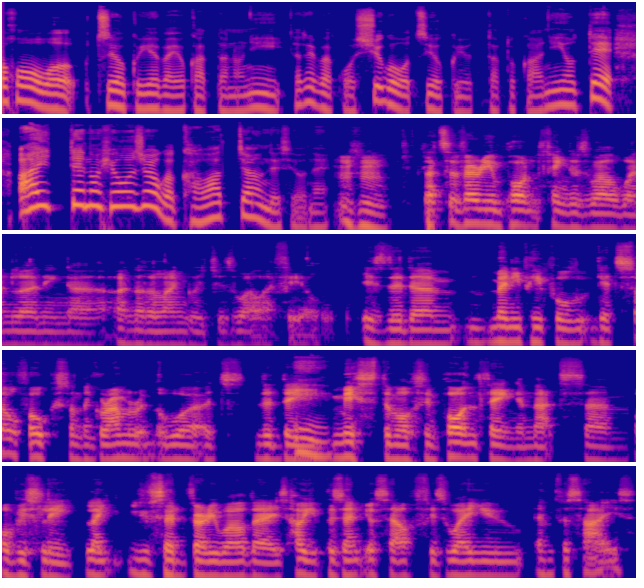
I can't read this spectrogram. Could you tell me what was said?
う方を強く言えばよかったのに例えばこう主語を強く言ったとかによって相手の表情が変わっちゃうんですよね。hmm That's a very important thing as well when learning uh, another language as well. I feel is that um, many people get so focused on the grammar and the words that they Yeah. miss the most important thing, and that's um, obviously, like you said very well, there is how you present yourself is where you emphasize.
